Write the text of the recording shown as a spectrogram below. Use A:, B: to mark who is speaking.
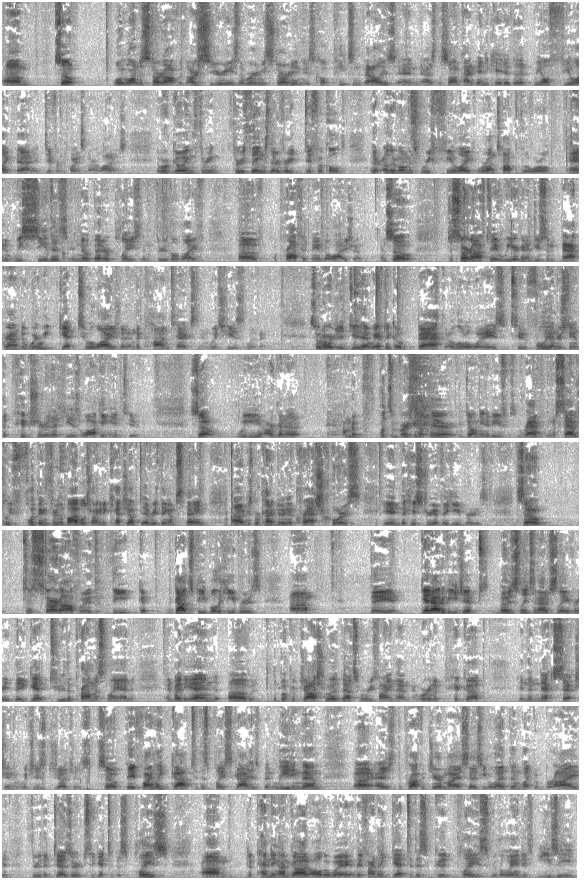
A: Um, so, what we wanted to start off with, our series that we're going to be starting is called Peaks and Valleys, and as the song kind of indicated, that we all feel like that at different points in our lives. That we're going through, through things that are very difficult, and there are other moments where we feel like we're on top of the world. And we see this in no better place than through the life of a prophet named Elijah. And so, to start off today, we are going to do some background to where we get to Elijah and the context in which he is living. So, in order to do that, we have to go back a little ways to fully understand the picture that he is walking into. So, we are going to. I'm going to put some verses up there. You don't need to be you know, savagely flipping through the Bible trying to catch up to everything I'm saying, because uh, we're kind of doing a crash course in the history of the Hebrews. So, to start off with, the, God's people, the Hebrews, um, they get out of Egypt. Moses leads them out of slavery. They get to the promised land. And by the end of the book of Joshua, that's where we find them. And we're going to pick up in the next section, which is Judges. So they finally got to this place. God has been leading them. Uh, as the prophet Jeremiah says, he led them like a bride through the desert to get to this place, um, depending on God all the way. And they finally get to this good place where the land is easy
